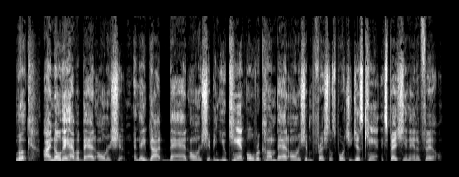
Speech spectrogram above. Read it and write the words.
Look, I know they have a bad ownership and they've got bad ownership, and you can't overcome bad ownership in professional sports. You just can't, especially in the NFL.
